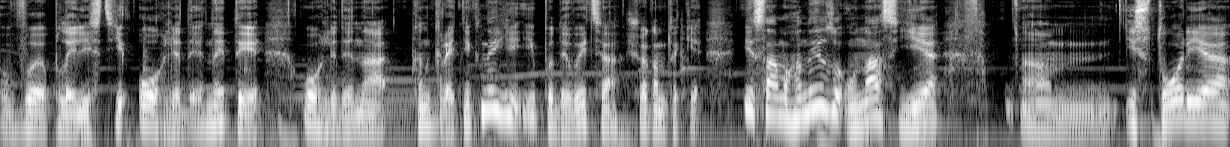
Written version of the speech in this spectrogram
в плейлісті огляди, знайти огляди на конкретні книги і подивитися, що там таке. І з самого низу у нас є ем, історія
